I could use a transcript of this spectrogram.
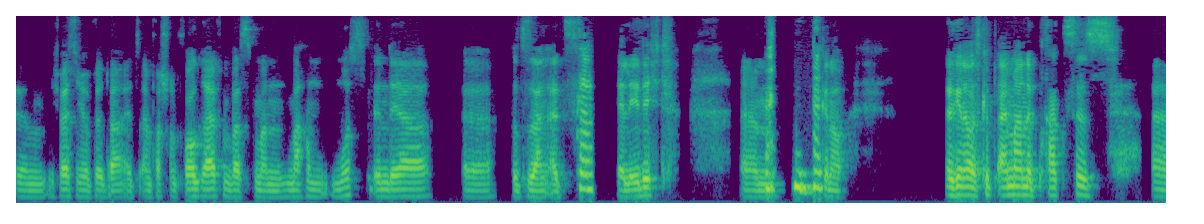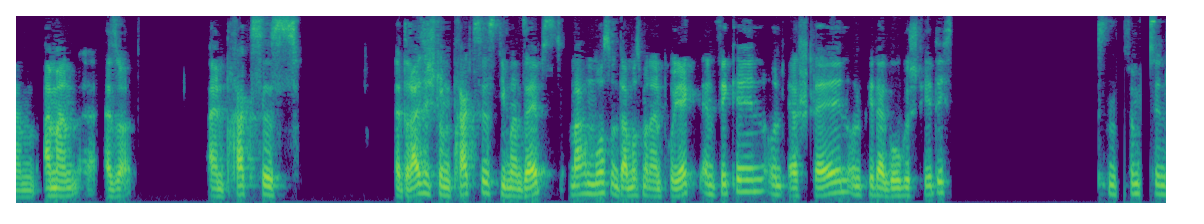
ähm, ich weiß nicht, ob wir da jetzt einfach schon vorgreifen, was man machen muss in der, äh, sozusagen als Komm. erledigt. Ähm, genau. Äh, genau, es gibt einmal eine Praxis, ähm, einmal, also ein Praxis, 30 äh, Stunden Praxis, die man selbst machen muss und da muss man ein Projekt entwickeln und erstellen und pädagogisch tätig sein. 15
